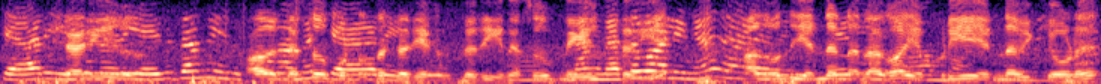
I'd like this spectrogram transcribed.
Saree. இதனுடைய இதுதாங்க இது அது நெசவு பண்ணுறது. சரி எங்களுக்கு தெரியும் நெசவு நெசவாளிங்க அது வந்து என்னென்ன. ரகம். எப்படி என்ன விற்கணும்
